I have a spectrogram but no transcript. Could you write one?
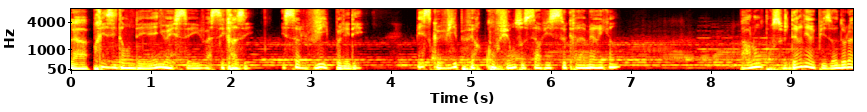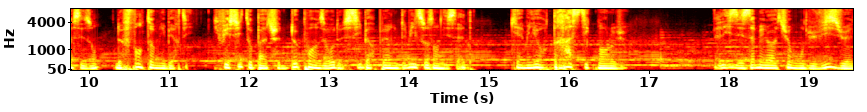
La présidente des NUSA va s'écraser et seul V peut l'aider. Mais est-ce que V peut faire confiance au service secret américain? Parlons pour ce dernier épisode de la saison de Phantom Liberty, qui fait suite au patch 2.0 de Cyberpunk 2077, qui améliore drastiquement le jeu. La liste des améliorations vont du visuel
